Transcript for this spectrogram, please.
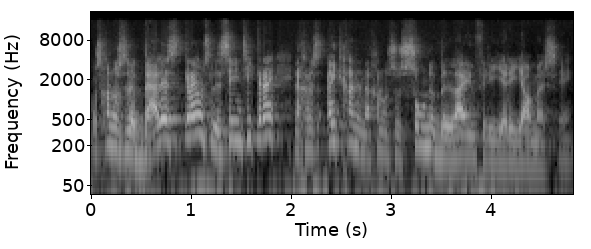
Ons gaan ons libelle kry, ons lisensie kry en dan gaan ons uitgaan en dan gaan ons ons sonde bely en vir die Here jammer sê.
